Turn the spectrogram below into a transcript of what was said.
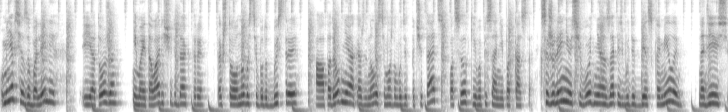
У меня все заболели, и я тоже, и мои товарищи-редакторы. Так что новости будут быстрые, а подробнее о каждой новости можно будет почитать по ссылке в описании подкаста. К сожалению, сегодня запись будет без Камилы. Надеюсь,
